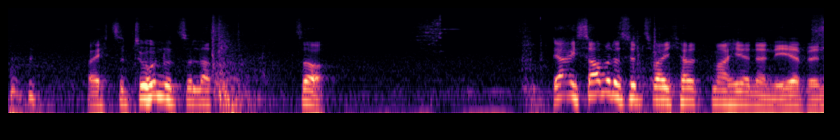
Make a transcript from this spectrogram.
was ich zu tun und zu lassen. So. Ja, ich sammle das jetzt, weil ich halt mal hier in der Nähe bin.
